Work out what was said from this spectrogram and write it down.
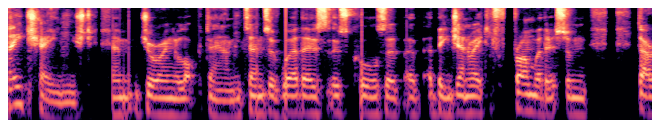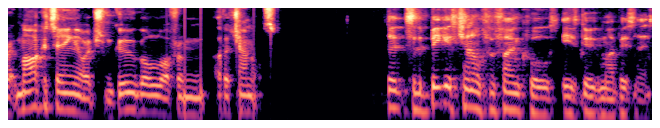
they changed um, during lockdown in terms of where those those calls are, are, are, being generated from, whether it's from direct marketing or it's from Google or from other channels? So, so the biggest channel for phone calls is Google My Business,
